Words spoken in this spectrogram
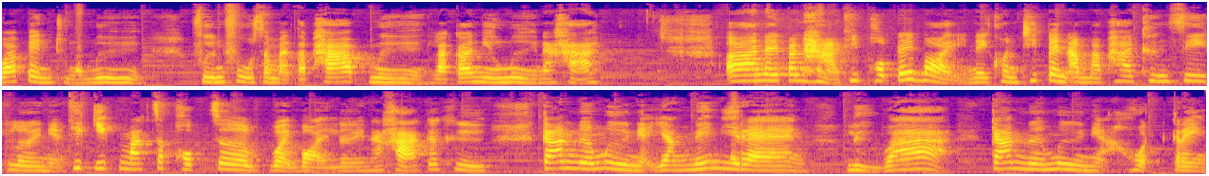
ว่าเป็นถุงมือฟื้นฟูสมรรถภาพมือแล้วก็นิ้วมือนะคะในปัญหาที่พบได้บ่อยในคนที่เป็นอัมพาตครึ่งซีกเลยเนี่ยที่กิ๊กมักจะพบเจอบ่อยๆเลยนะคะ ก็คือ ก้ารเนื้อมือเนี่ยยังไม่มีแรง หรือว่า กล้ามเนื้อมือเนี่ยหดเกร็ง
